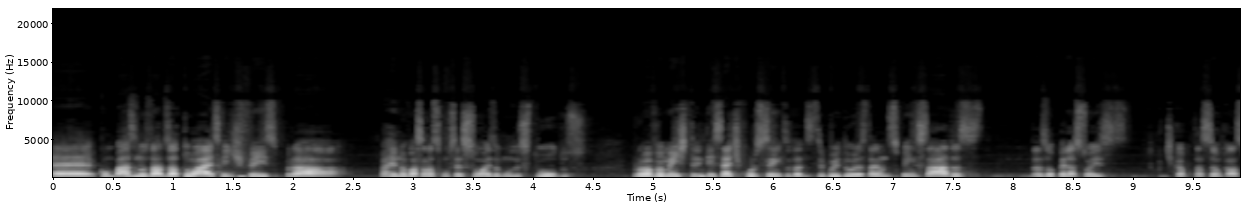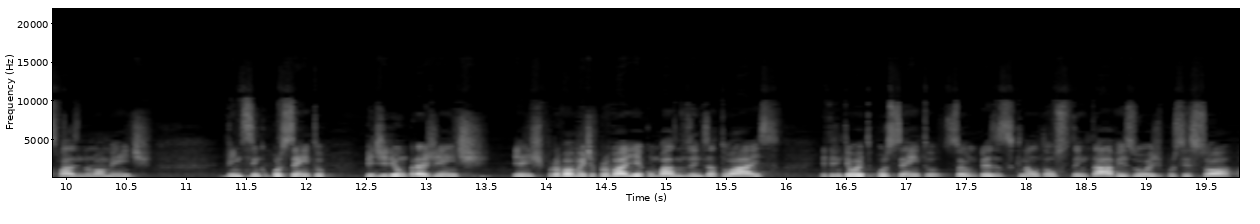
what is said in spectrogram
É, com base nos dados atuais que a gente fez para a renovação das concessões, alguns estudos, provavelmente 37% das distribuidoras estariam dispensadas das operações de captação que elas fazem normalmente. 25% pediriam para a gente e a gente provavelmente aprovaria com base nos índices atuais. E 38% são empresas que não estão sustentáveis hoje por si só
